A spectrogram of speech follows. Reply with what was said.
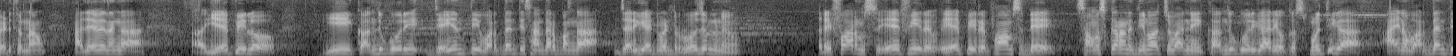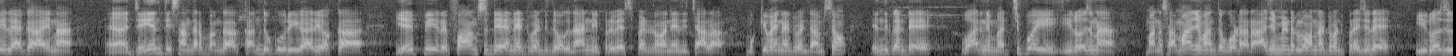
పెడుతున్నాం. అదేవిధంగా ఏపీలో ఈ కందుకూరి జయంతి వర్ధంతి సందర్భంగా జరిగేటువంటి రోజులను reforms AP AP reforms day సంస్కరణ దినోత్సవాన్ని కందుకూరి గారి యొక్క స్మృతిగా ఆయన వర్ధంతి లేక ఆయన జయంతి సందర్భంగా కందుకూరి గారి యొక్క ఏపీ రిఫార్మ్స్ డే అనేటువంటిది ఒక దాన్ని ప్రవేశపెట్టడం అనేది చాలా ముఖ్యమైనటువంటి అంశం. ఎందుకంటే వారిని మర్చిపోయి ఈ రోజున మన సమాజం అంతా కూడా రాజమండ్రిలో ఉన్నటువంటి ప్రజలే ఈరోజు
